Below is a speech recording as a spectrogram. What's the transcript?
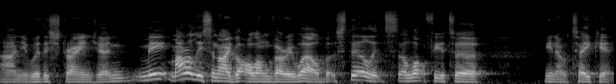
and you're with a stranger. And me, Marilyse and I got along very well, but still, it's a lot for you to, you know, take in.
